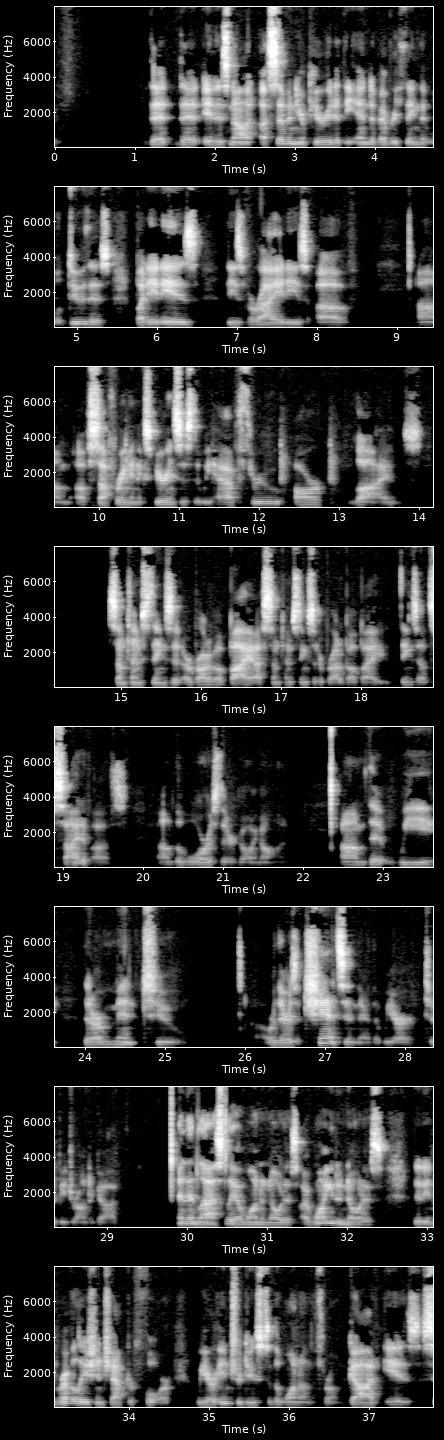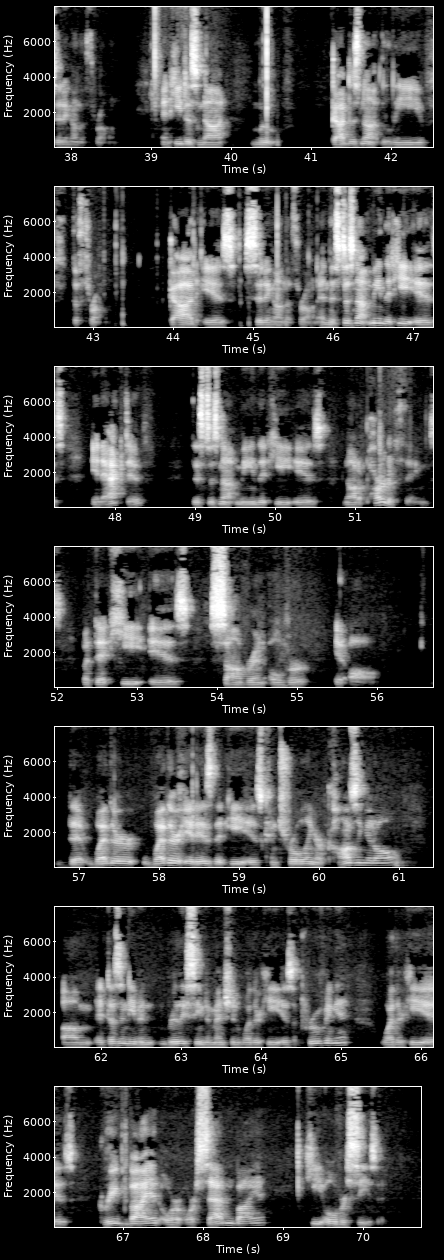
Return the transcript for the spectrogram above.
That that it is not a seven year period at the end of everything that will do this, but it is these varieties of um, of suffering and experiences that we have through our lives. Sometimes things that are brought about by us, sometimes things that are brought about by things outside of us, um, the wars that are going on, um, that we that are meant to, or there is a chance in there that we are to be drawn to God. And then lastly, I want to notice, I want you to notice that in Revelation chapter 4, we are introduced to the one on the throne. God is sitting on the throne and he does not move. God does not leave the throne. God is sitting on the throne. And this does not mean that he is inactive. This does not mean that he is not a part of things, but that he is sovereign over it all. That whether whether it is that he is controlling or causing it all, um, it doesn't even really seem to mention whether he is approving it, whether he is grieved by it or, or saddened by it he oversees it.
